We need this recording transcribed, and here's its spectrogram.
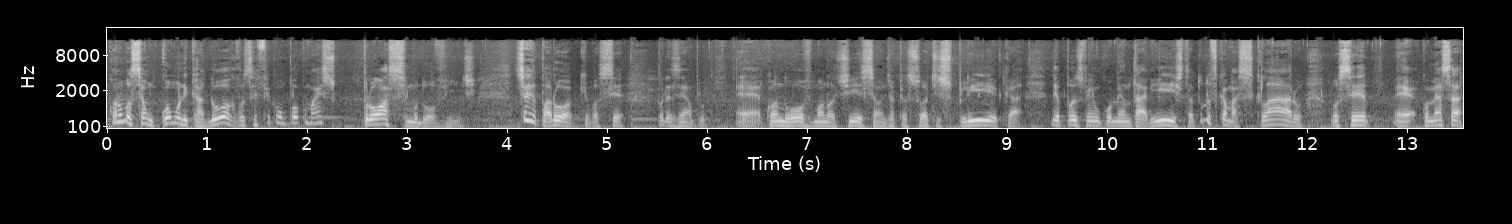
Quando você é um comunicador, você fica um pouco mais próximo do ouvinte. Você reparou que você, por exemplo, é, quando houve uma notícia onde a pessoa te explica, depois vem um comentarista, tudo fica mais claro, você é, começa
